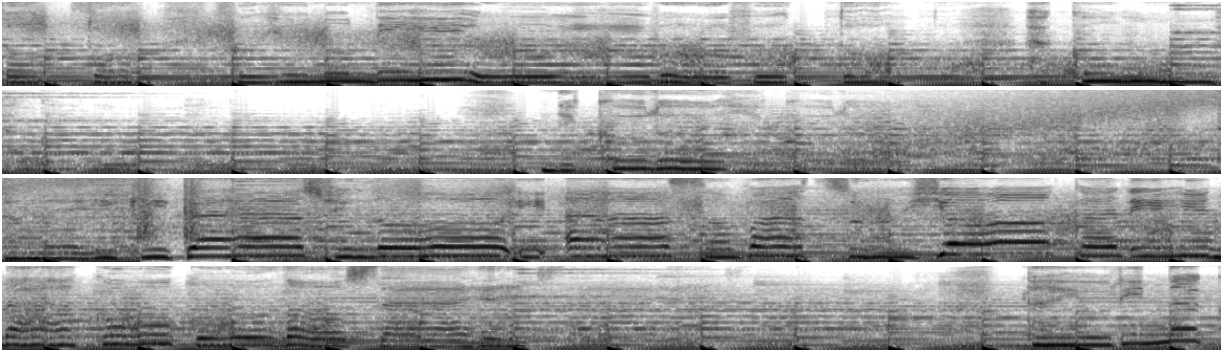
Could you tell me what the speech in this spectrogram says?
そっと冬の匂いをふっと運んでくる。ため息が白い朝は強がりな心さえ頼りなく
